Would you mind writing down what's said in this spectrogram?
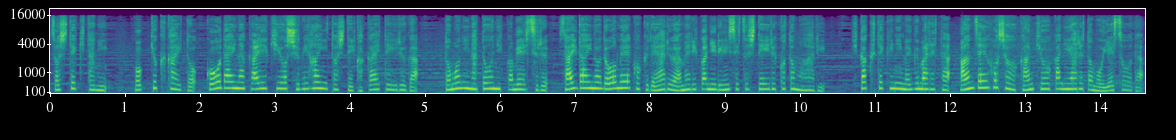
そして北に北極海と広大な海域を守備範囲として抱えているが、共に NATO に加盟する最大の同盟国であるアメリカに隣接していることもあり、比較的に恵まれた安全保障環境下にあるとも言えそうだ。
